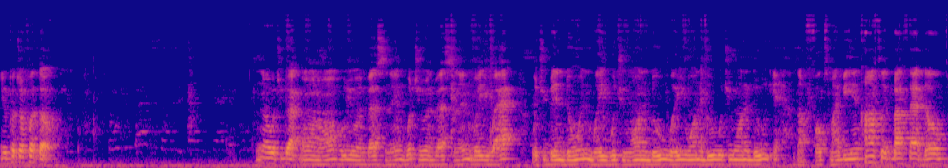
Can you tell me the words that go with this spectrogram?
You put your foot though. You know what you got going on, who you investing in, what you investing in, where you at what you've been doing, where you, what you want to do, where you want to do what you want to do. Yeah, now folks might be in conflict about that though.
